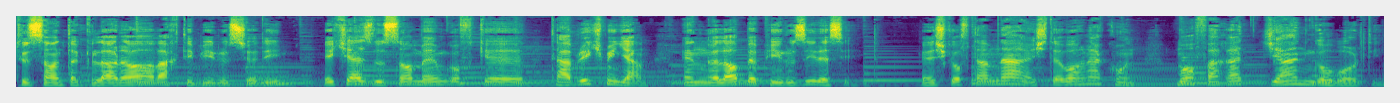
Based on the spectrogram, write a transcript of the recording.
تو سانتا کلارا وقتی پیروز شدیم یکی از دوستان بهم گفت که تبریک میگم انقلاب به پیروزی رسید. بهش گفتم نه اشتباه نکن ما فقط جنگ بردیم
